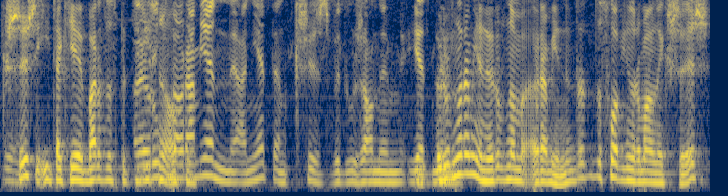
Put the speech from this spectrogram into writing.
Krzyż i takie bardzo specyficzne... Ale równoramienny, a nie ten krzyż z wydłużonym jednym... Równoramienny, równoramienny, dosłownie normalny krzyż.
